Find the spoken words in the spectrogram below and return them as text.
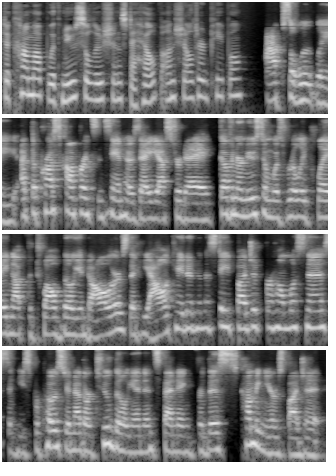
to come up with new solutions to help unsheltered people? Absolutely. At the press conference in San Jose yesterday, Governor Newsom was really playing up the $12 billion that he allocated in the state budget for homelessness. And he's proposed another 2 billion in spending for this coming year's budget.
